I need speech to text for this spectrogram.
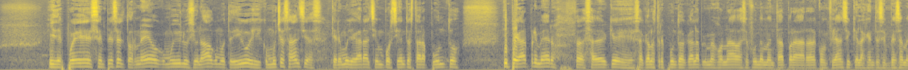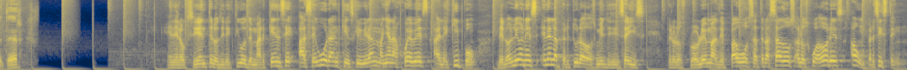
Y después empieza el torneo muy ilusionado, como te digo, y con muchas ansias. Queremos llegar al 100%, estar a punto y pegar primero. Saber que sacar los tres puntos acá la primera jornada va a ser fundamental para agarrar confianza y que la gente se empiece a meter. En el occidente, los directivos de Marquense aseguran que inscribirán mañana jueves al equipo de los Leones en el Apertura 2016, pero los problemas de pagos atrasados a los jugadores aún persisten.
